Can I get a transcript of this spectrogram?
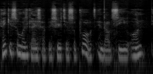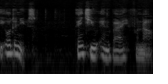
Thank you so much guys. I appreciate your support and I'll see you on the other news. Thank you and bye for now.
